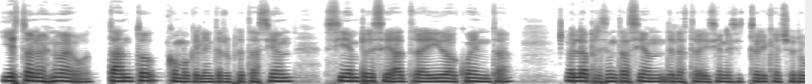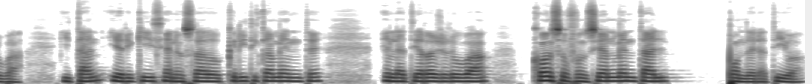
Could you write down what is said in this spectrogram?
y esto no es nuevo, tanto como que la interpretación siempre se ha traído a cuenta en la presentación de las tradiciones históricas yoruba. y Tan y Oriki se han usado críticamente en la tierra yoruba con su función mental ponderativa.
